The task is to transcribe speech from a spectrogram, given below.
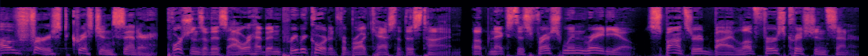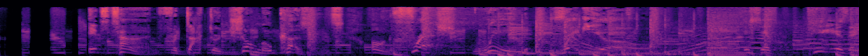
Of First Christian Center. Portions of this hour have been pre recorded for broadcast at this time. Up next is Fresh Wind Radio, sponsored by Love First Christian Center. It's time for Dr. Jomo Cousins on Fresh Wind Radio. He says, He is a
